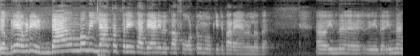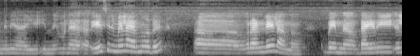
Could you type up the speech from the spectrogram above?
ഗബ്രി അവിടെ ഉണ്ടാകുമ്പം ഇല്ലാത്ത അത്രയും കഥയാണ് ഇവർക്ക് ആ ഫോട്ടോ നോക്കിയിട്ട് പറയാനുള്ളത്. ഇന്ന് ഇത് ഇന്ന് അങ്ങനെയായി. ഇന്ന് മറ്റേ ഏത് സിനിമയിലായിരുന്നു അത്? റൺവേയിലാണോ പിന്നെ ഡയറിയിൽ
